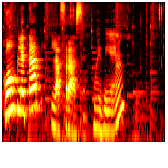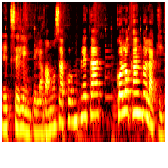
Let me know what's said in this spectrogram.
completar la frase. Muy bien. Excelente, la vamos a completar colocándola aquí.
